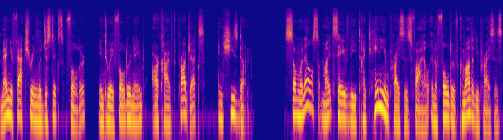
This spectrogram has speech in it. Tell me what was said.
manufacturing logistics folder into a folder named archived projects, and she's done. Someone else might save the titanium prices file in a folder of commodity prices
